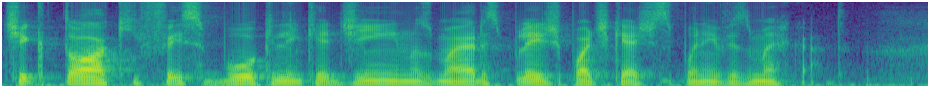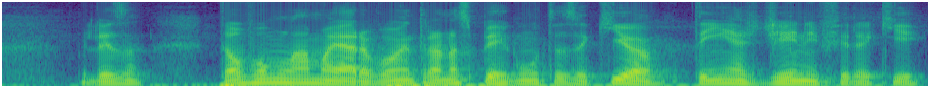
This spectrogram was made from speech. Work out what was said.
TikTok, Facebook, LinkedIn, nos maiores plays de podcast disponíveis no mercado. Beleza? Então vamos lá, Mayara. Vamos entrar nas perguntas aqui. Ó. Tem a Jennifer aqui.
